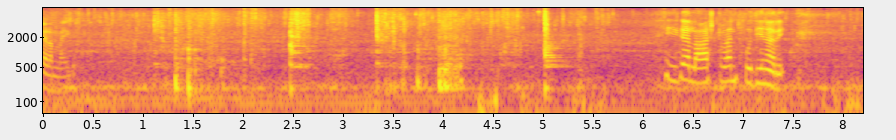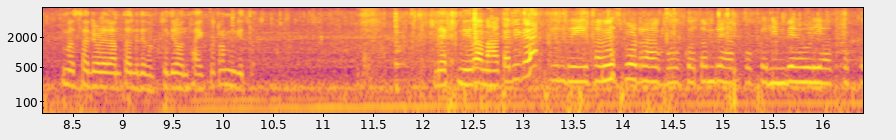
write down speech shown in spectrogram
ಎಡಮ್ಮ ಈಗ ಈಗ ಲಾಸ್ಟ್ ಒಂದು ಪುದೀನ ರೀ. ಮಸಾಲೆ ಒಳಗೆ ಅಂತಂದ್ರೆ ಪುದೀನ ಒಂದು ಹಾಕಿಬಿಟ್ರೆ ಮುಗೀತು. ನೆಕ್ಸ್ಟ್ ನೀರನ್ನು ಹಾಕೋದೀಗ ಇಲ್ರಿ ಹವೇಸ್ ಪೌಡ್ರ್ ಹಾಕ್ಬೇಕು ಕೊತ್ತಂಬರಿ ಹಾಕ್ಬೇಕು ನಿಂಬೆ ಹುಳಿ ಹಾಕ್ಬೇಕು.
